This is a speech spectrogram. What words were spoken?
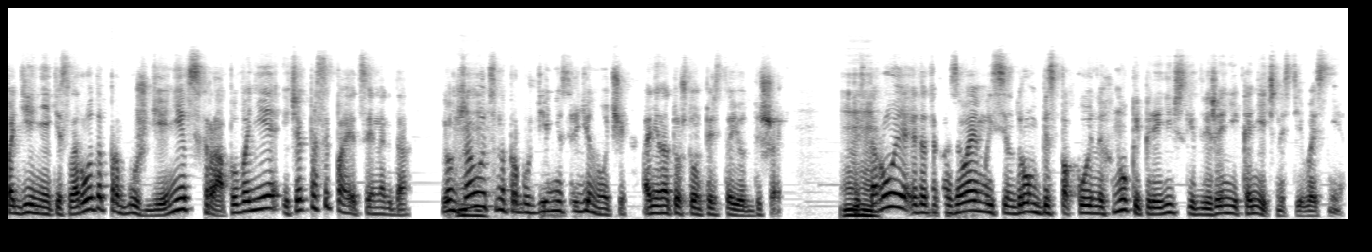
падение кислорода, пробуждение, всхрапывание, и человек просыпается иногда. И он жалуется на пробуждение среди ночи, а не на то, что он перестает дышать. Угу. И второе – это так называемый синдром беспокойных ног и периодических движений конечностей во сне.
